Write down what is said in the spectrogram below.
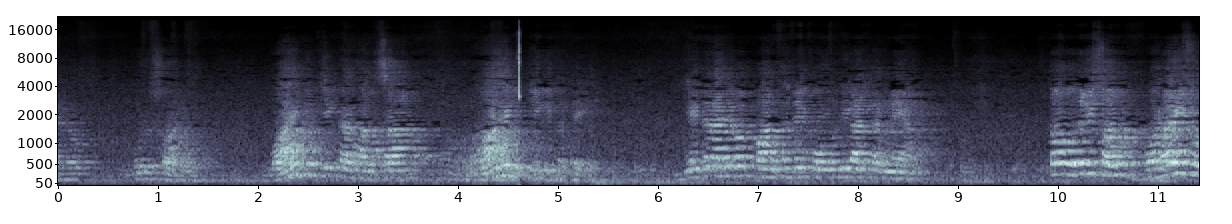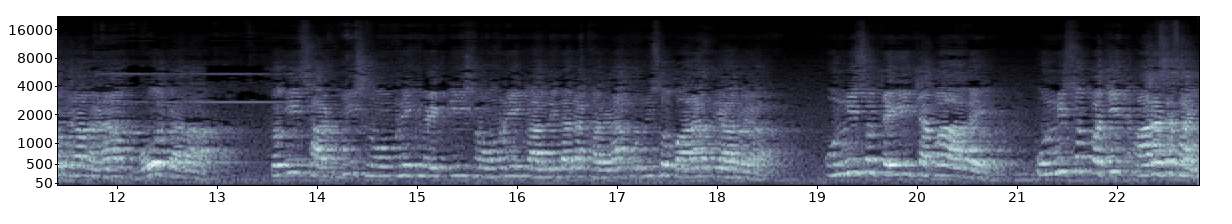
ਗੁਰੂ ਪਿਆਰਿਓ ਗੁਰੂ ਸਵਾਰਿਓ ਵਾਹਿਗੁਰੂ ਜੀ ਕਾ ਖਾਲਸਾ, ਵਾਹਿਗੁਰੂ ਜੀ ਕੀ ਫਤਿਹ। ਜੇਕਰ ਅੱਜ ਆਪਾਂ ਪੰਥ ਦੇ ਕੌਮ ਦੀ ਗੱਲ ਕਰਨੇ ਆ, ਤਾਂ ਉਹਦੇ ਲਈ ਸਾਨੂੰ ਬੜਾ ਹੀ ਸੋਚਣਾ ਪੈਣਾ, ਬਹੁਤ ਜ਼ਿਆਦਾ। ਕਿਉਂਕਿ ਸਾਡੀ ਸ਼੍ਰੋਮਣੀ ਕਮੇਟੀ, ਸ਼੍ਰੋਮਣੀ ਅਕਾਲੀ ਦਲ ਦਾ ਖਰੜਾ 1912 ਤਿਆਰ ਹੋਇਆ। 1923 ਚ ਆਪਾਂ ਆ ਗਏ। 1925 ਆਰਐਸਐਸ ਆਈ।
